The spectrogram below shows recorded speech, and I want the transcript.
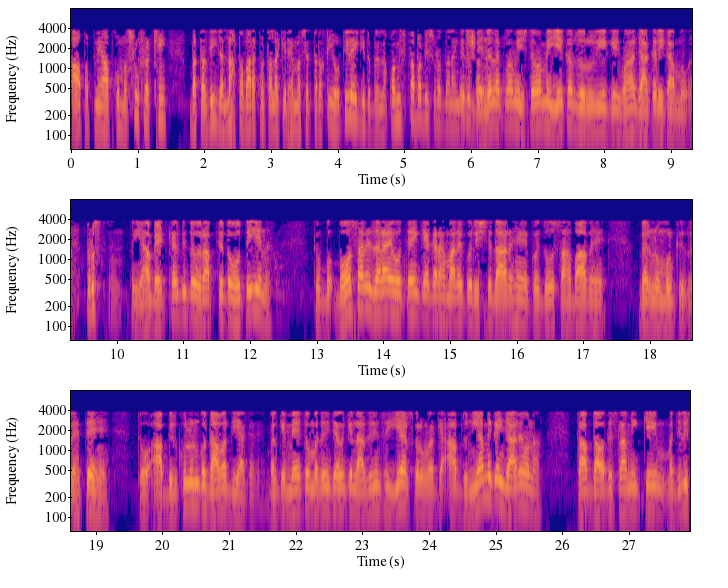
آپ اپنے آپ کو مصروف رکھیں۔ بتدیج اللہ تبارک و تعالیٰ کی رحمت سے ترقی ہوتی رہے گی تو بین الاقوامی اجتماع پر بھی صورت بنائیں گے بین الاقوامی اجتماع میں یہ کب ضروری ہے کہ وہاں جا کر ہی کام ہوگا؟ درست۔ تو یہاں بیٹھ کر بھی تو رابطے تو ہوتے ہی ہے نا۔ تو بہت سارے ذرائع ہوتے ہیں کہ اگر ہمارے کوئی رشتہ دار ہیں کوئی دوست احباب ہیں بیرون ملک رہتے ہیں تو آپ بالکل ان کو دعوت دیا کریں۔ بلکہ میں تو مدنی چینل کے ناظرین سے یہ عرض کروں گا کہ آپ دنیا میں کہیں جا رہے ہو نا تو آپ دعوت اسلامی کے مجلس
